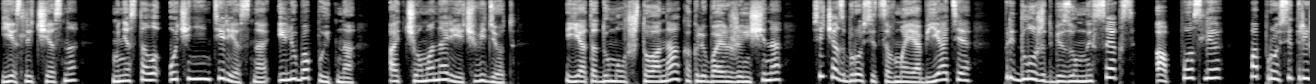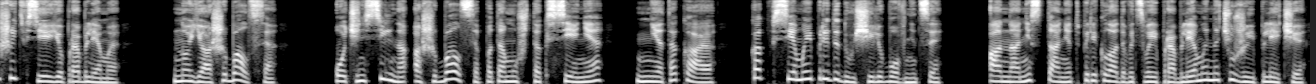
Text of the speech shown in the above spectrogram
Если честно, мне стало очень интересно и любопытно, о чем она речь ведет. Я-то думал, что она, как любая женщина, сейчас бросится в мои объятия, предложит безумный секс, а после попросит решить все ее проблемы. Но я ошибался. Очень сильно ошибался, потому что Ксения не такая – как все мои предыдущие любовницы. Она не станет перекладывать свои проблемы на чужие плечи,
